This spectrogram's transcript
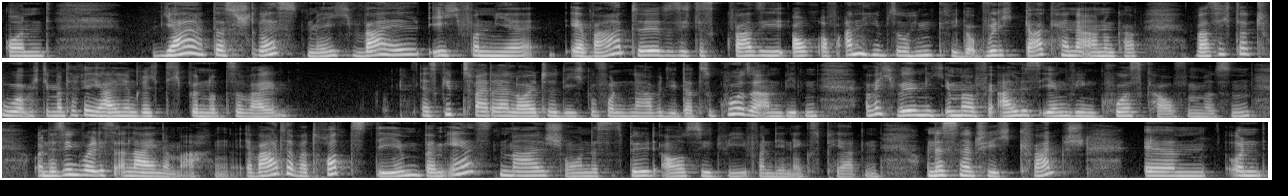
Und ja, das stresst mich, weil ich von mir erwarte, dass ich das quasi auch auf Anhieb so hinkriege, obwohl ich gar keine Ahnung habe, was ich da tue, ob ich die Materialien richtig benutze, weil es gibt zwei, drei Leute, die ich gefunden habe, die dazu Kurse anbieten, aber ich will nicht immer für alles irgendwie einen Kurs kaufen müssen und deswegen wollte ich es alleine machen. Erwarte aber trotzdem beim ersten Mal schon, dass das Bild aussieht wie von den Experten. Und das ist natürlich Quatsch. Ähm, und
